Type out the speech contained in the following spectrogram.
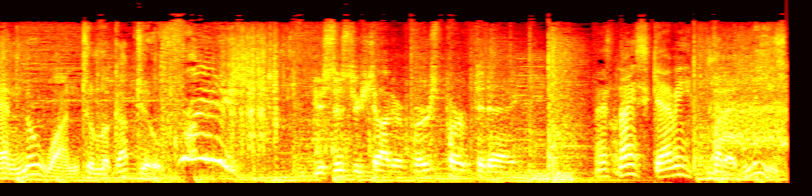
And no one to look up to. Freeze! Your sister shot her first perp today. That's nice, Gabby. But at least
